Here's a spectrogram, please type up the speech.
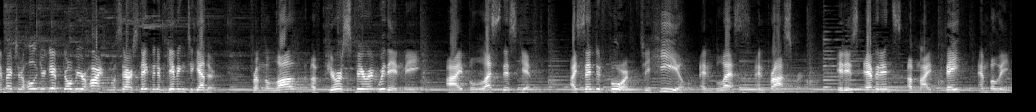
I invite you to hold your gift over your heart and we'll say our statement of giving together. From the love of pure spirit within me, I bless this gift. I send it forth to heal and bless and prosper. It is evidence of my faith and belief.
